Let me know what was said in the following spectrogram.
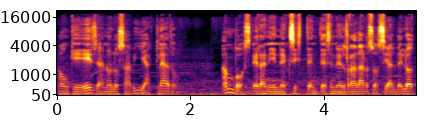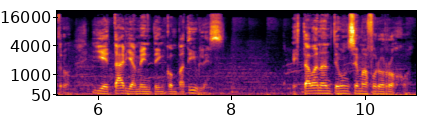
aunque ella no lo sabía, claro. Ambos eran inexistentes en el radar social del otro y etariamente incompatibles. Estaban ante un semáforo rojo.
